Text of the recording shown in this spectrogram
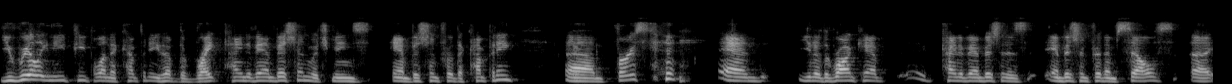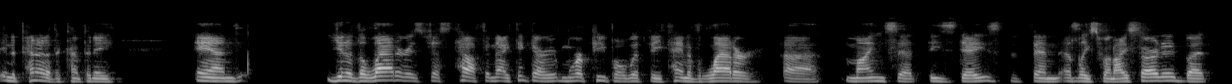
you really need people in a company who have the right kind of ambition, which means ambition for the company um, first, and you know the wrong camp kind of ambition is ambition for themselves, uh, independent of the company, and you know the latter is just tough. And i think there are more people with the kind of latter uh, mindset these days than at least when i started. But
